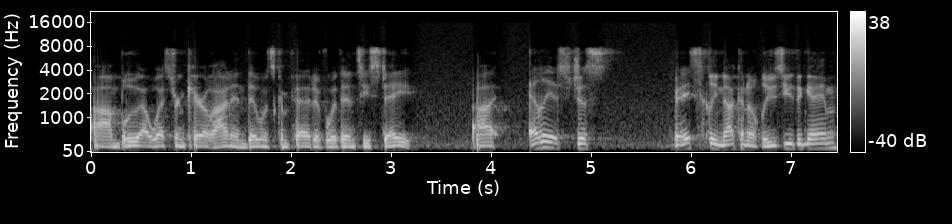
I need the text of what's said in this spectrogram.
Um, blew out Western Carolina and then was competitive with NC State. Uh, Elliott's just basically not going to lose you the game.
